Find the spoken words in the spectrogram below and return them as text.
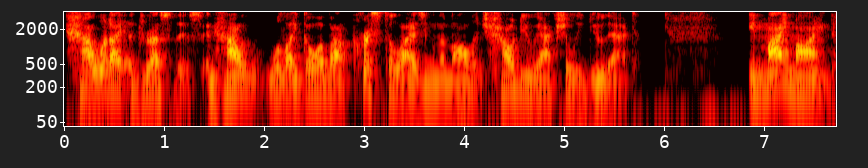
how would i address this and how will i go about crystallizing the knowledge? How do you actually do that? In my mind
